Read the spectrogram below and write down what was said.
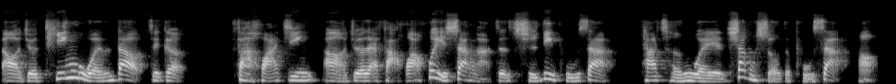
啊就听闻到这个法华经啊，就在法华会上啊，这持地菩萨他成为上首的菩萨啊，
